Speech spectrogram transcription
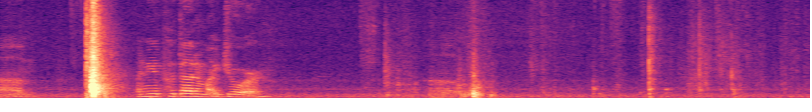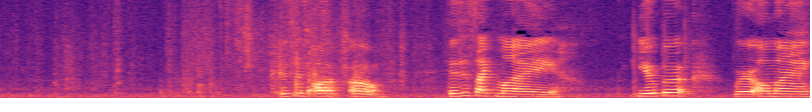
um, I need to put that in my drawer. This is all, oh, this is like my yearbook where all my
